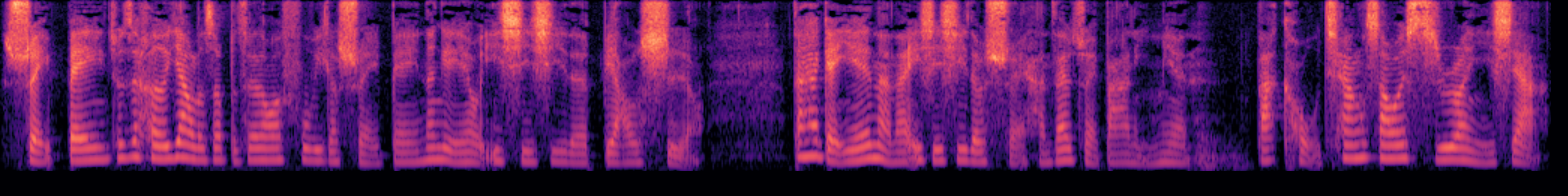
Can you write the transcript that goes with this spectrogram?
水杯，就是喝药的时候不是都会附一个水杯，那个也有一 cc 的标示哦。大概给爷爷奶奶一 cc 的水含在嘴巴里面，把口腔稍微湿润一下。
